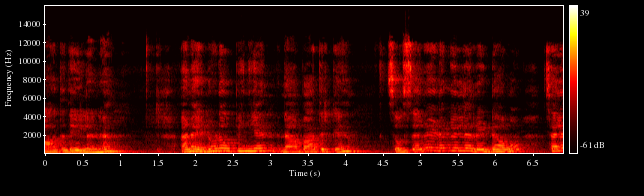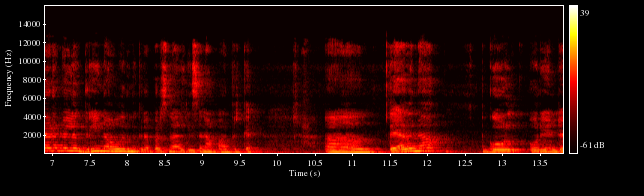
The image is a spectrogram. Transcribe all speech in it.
பார்த்ததே இல்லைன்னு. ஆனால் என்னோட ஒப்பீனியன் நான் பார்த்துருக்கேன். ஸோ சில இடங்களில் ரெட்டாகவும் சில இடங்களில் க்ரீனாகவும் இருந்துக்கிற பர்சனாலிட்டிஸை நான் பார்த்துருக்கேன். தேவைன்னா கோல் ஓரியன்ட்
